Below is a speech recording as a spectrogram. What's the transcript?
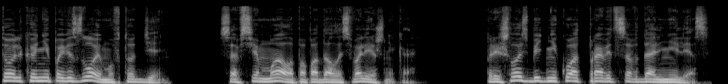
Только не повезло ему в тот день. Совсем мало попадалось валежника пришлось бедняку отправиться в дальний лес.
